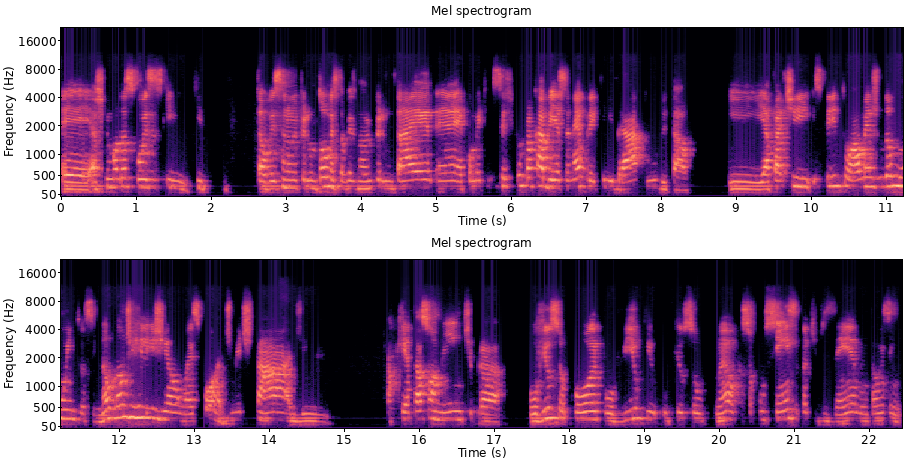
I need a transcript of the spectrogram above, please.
é, acho que uma das coisas que, que talvez você não me perguntou, mas talvez não me perguntar, é, é como é que você fica com a cabeça, né, para equilibrar tudo e tal. E a parte espiritual me ajuda muito, assim, não, não de religião, mas, porra, de meditar, de aquietar sua mente para ouvir o seu corpo, ouvir o que o, que o seu, né, o que a sua consciência está te dizendo. Então, assim,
